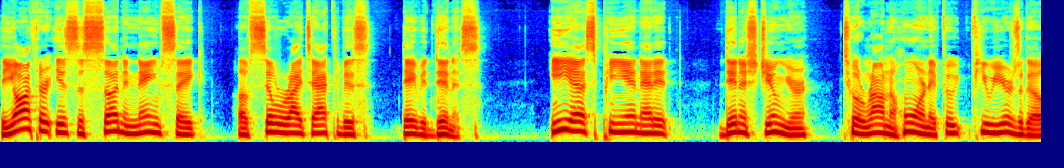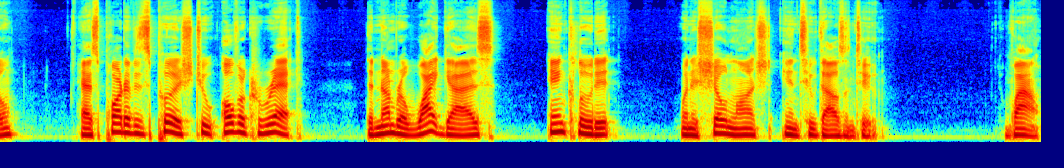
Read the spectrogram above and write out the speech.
The author is the son and namesake of civil rights activist David Dennis. ESPN added Dennis Jr. to Around the Horn a few years ago as part of his push to overcorrect the number of white guys included when his show launched in 2002. Wow.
